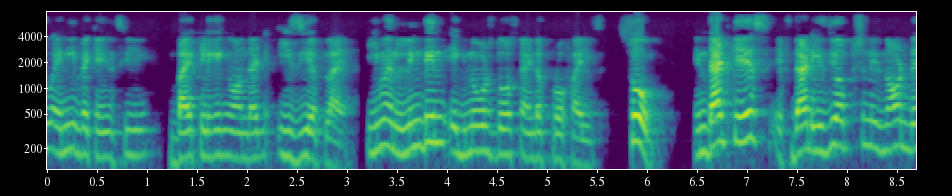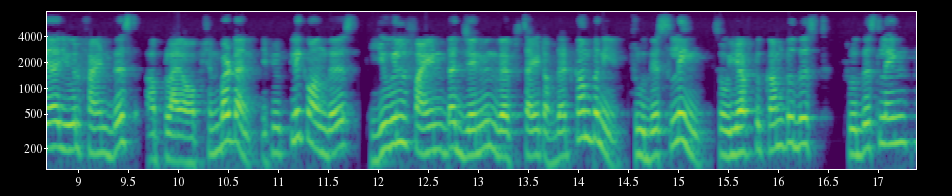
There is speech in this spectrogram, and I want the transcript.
to any vacancy by clicking on that easy apply. Even linkedin ignores those kind of profiles. So in that case if that easy option is not there you will find this apply option button. If you click on this you will find the genuine website of that company through this link. So you have to come to this through this link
